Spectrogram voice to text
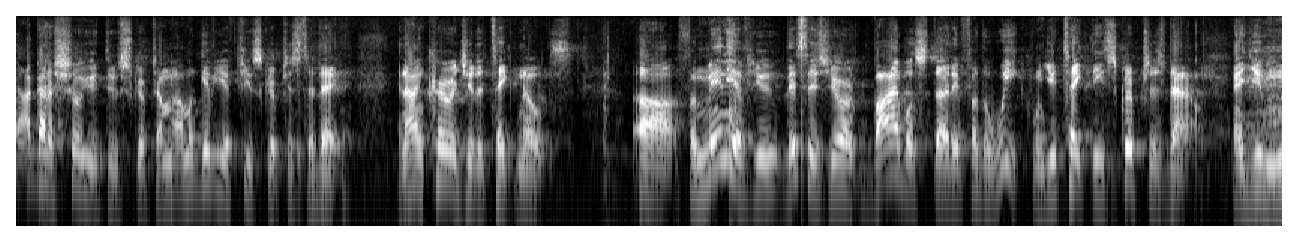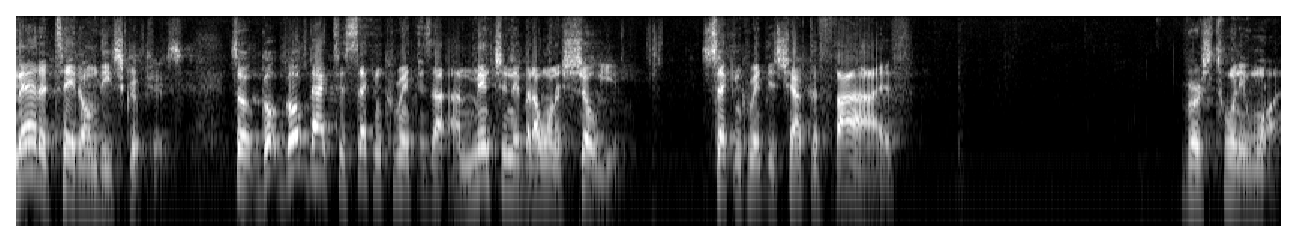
I got to show you through scripture. I'm, I'm going to give you a few scriptures today. And I encourage you to take notes uh, for many of you, this is your Bible study for the week when you take these scriptures down and you meditate on these scriptures. So go, go back to Second Corinthians. I, I mentioned it, but I want to show you. Second Corinthians chapter 5, verse 21.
